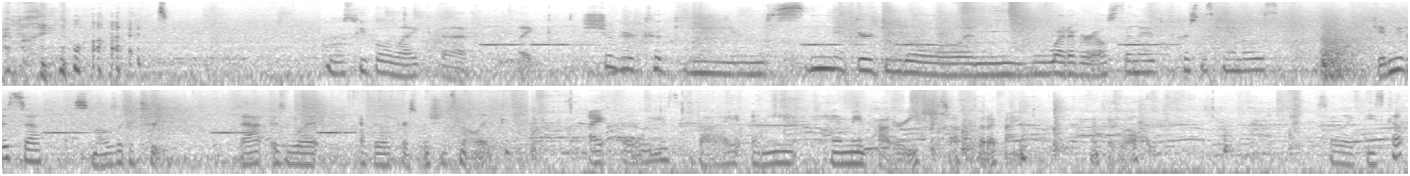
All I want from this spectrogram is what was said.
I'm playing a lot. Most people like the like sugar cookie and snickerdoodle and whatever else they made Christmas candles. Give me the stuff that smells like a tree. That is what I feel like Christmas should smell like. I always buy any handmade pottery stuff that I find at Goodwill. So like these cups.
